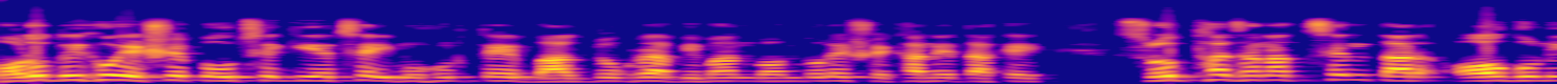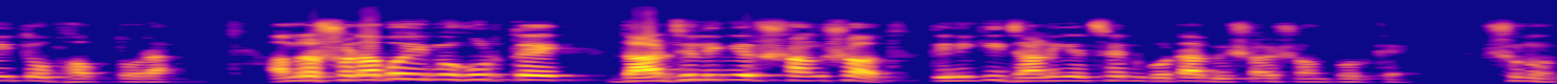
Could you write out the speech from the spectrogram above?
মরদেহ এসে পৌঁছে গিয়েছে এই মুহূর্তে বাগডোগরা বিমানবন্দরে। সেখানে তাকে শ্রদ্ধা জানাচ্ছেন তার অগণিত ভক্তরা। আমরা শোনাবো এই মুহূর্তে দার্জিলিং এর সাংসদ। তিনি কি জানিয়েছেন গোটা বিষয় সম্পর্কে? শুনুন।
